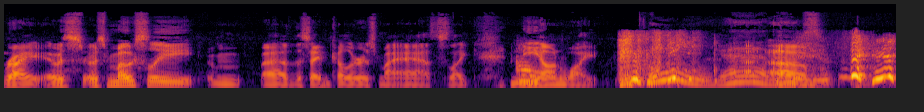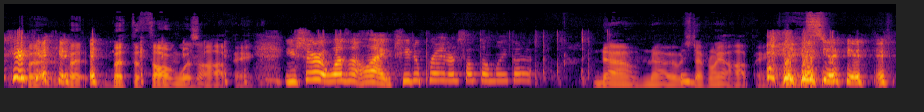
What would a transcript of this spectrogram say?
Right. It was. It was mostly mm, uh, the same color as my ass, like Oh. neon white. Ooh, yeah. Um, But but but the thong was a hot pink. you sure it wasn't like cheetah print or something like that? No, no, it was definitely a hot pink.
